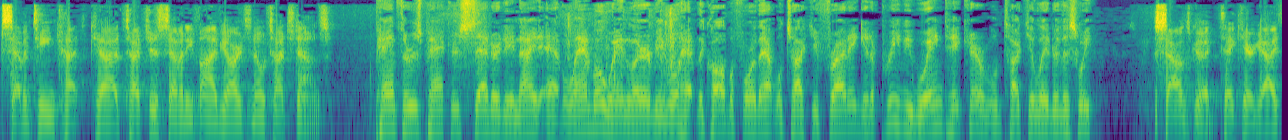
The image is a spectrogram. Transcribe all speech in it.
17 cut, uh, touches, 75 yards, no touchdowns. Panthers, Packers, Saturday night at Lambeau. Wayne Larrivee will have the call. Before that, we'll talk to you Friday. Get a preview. Wayne, take care. We'll talk to you later this week. Sounds good. Take care, guys.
